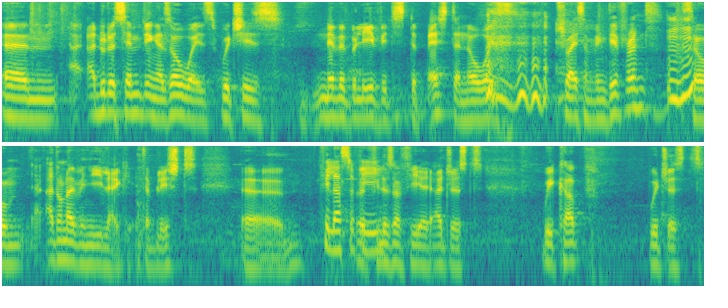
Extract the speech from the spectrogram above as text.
Um, I, I do the same thing as always, which is never believe it's the best and always try something different. So um, I don't have any like established uh, Philosophy. philosophy. I just wake up, we just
